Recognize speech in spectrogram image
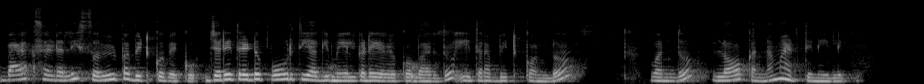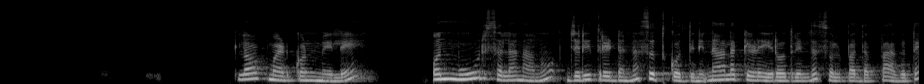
ಬ್ಯಾಕ್ ಸೈಡಲ್ಲಿ ಸ್ವಲ್ಪ ಬಿಟ್ಕೋಬೇಕು. ಜರಿ ಥ್ರೆಡ್ಡು ಪೂರ್ತಿಯಾಗಿ ಮೇಲ್ಗಡೆ ಎಳ್ಕೋಬಾರ್ದು. ಈ ಥರ ಬಿಟ್ಕೊಂಡು ಒಂದು ಲಾಕನ್ನು ಮಾಡ್ತೀನಿ ಇಲ್ಲಿ. ಲಾಕ್ ಮಾಡ್ಕೊಂಡ್ಮೇಲೆ ಒಂದು ಮೂರು ಸಲ ನಾನು ಜರಿ ಥ್ರೆಡ್ಡನ್ನು ಸುತ್ಕೋತೀನಿ. ನಾಲ್ಕು ಎಳೆ ಇರೋದ್ರಿಂದ ಸ್ವಲ್ಪ ದಪ್ಪ ಆಗುತ್ತೆ.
